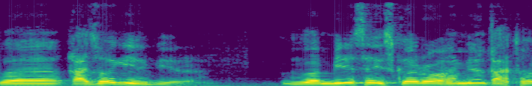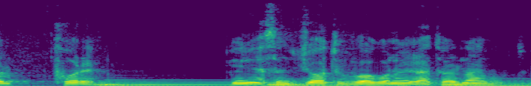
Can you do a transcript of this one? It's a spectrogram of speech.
و غذا گیر بیارن. و می‌رسن ایستگاه راهن میرن قطار پره. یعنی اصلا جا تو واگن‌های قطار نبود.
